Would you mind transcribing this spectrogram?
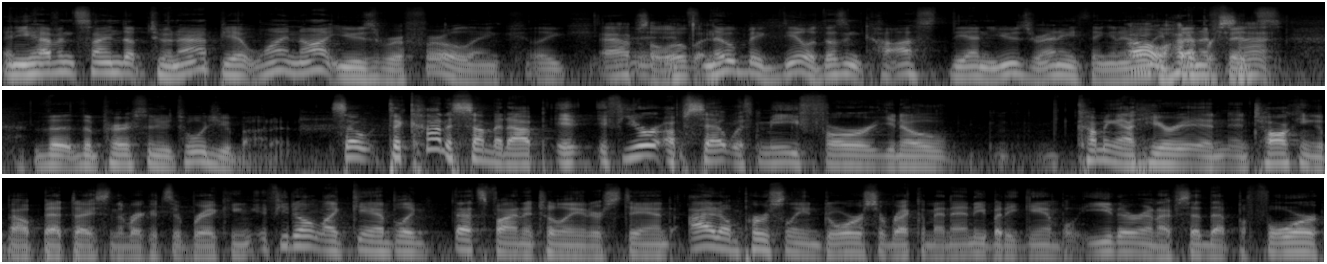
and you haven't signed up to an app yet, why not use a referral link? Like Absolutely. It's no big deal. It doesn't cost the end user anything and it Oh, only 100%. benefits the, the person who told you about it. So to kind of sum it up, if, if you're upset with me for you know coming out here and, and talking about bet dice and the records they're breaking, if you don't like gambling, that's fine. I totally understand. I don't personally endorse or recommend anybody gamble either, and I've said that before.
